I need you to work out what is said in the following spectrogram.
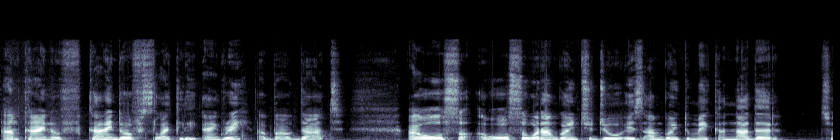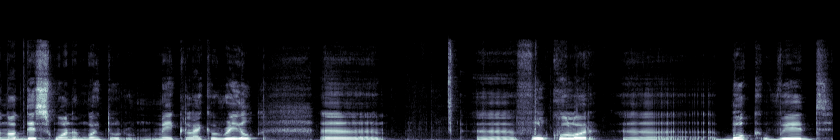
I'm kind of kind of slightly angry about that. I also also what I'm going to do is I'm going to make another so not this one I'm going to make like a real uh, uh, full color uh, book with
